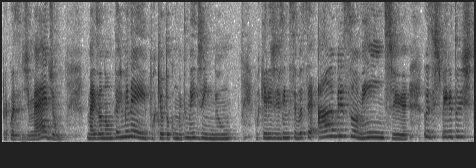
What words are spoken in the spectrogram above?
pra coisa de médium, mas eu não terminei, porque eu tô com muito medinho. Porque eles dizem que se você abre sua mente, os espíritos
